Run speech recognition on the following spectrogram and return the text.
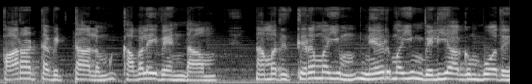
பாராட்ட விட்டாலும் கவலை வேண்டாம். நமது திறமையும் நேர்மையும் வெளியாகும் போது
